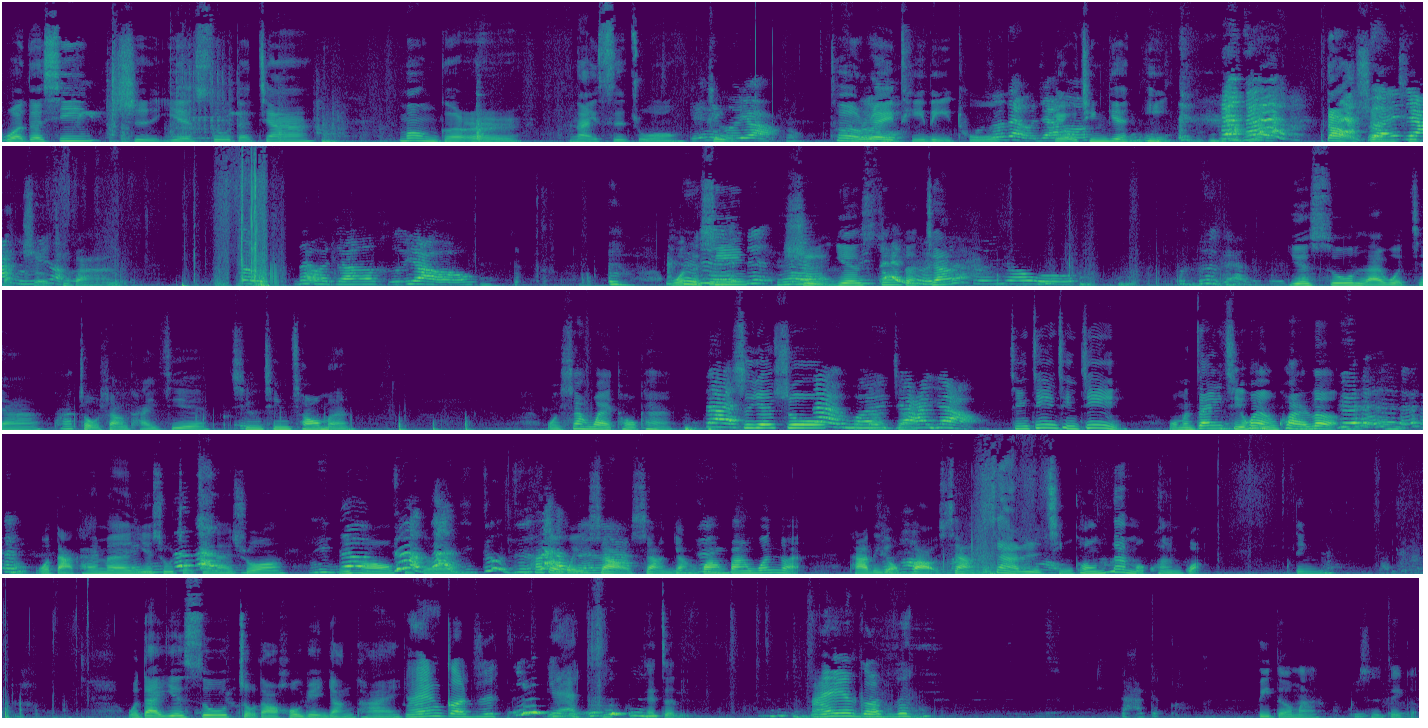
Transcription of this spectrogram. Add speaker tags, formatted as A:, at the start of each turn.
A: 我的心是耶稣的家。孟格尔奈斯卓著，特瑞提里图，刘清燕译，道生出版社出版。
B: 在我家喝药哦。
A: 我的心是耶稣的家。耶稣来我家，他走上台阶，轻轻敲门。我向外偷看，是耶稣。
B: 回家要。
A: 请进，请进，我们在一起会很快乐。我打开门，耶稣走进来说：“你好，彼得。”他的微笑像阳光般温暖。他的拥抱像夏日晴空那么宽广。叮！我带耶稣走到后院阳台。
B: 哪一个是耶稣？
A: 在这里。
B: 哪一个是打的？
A: 彼得吗？是这个。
